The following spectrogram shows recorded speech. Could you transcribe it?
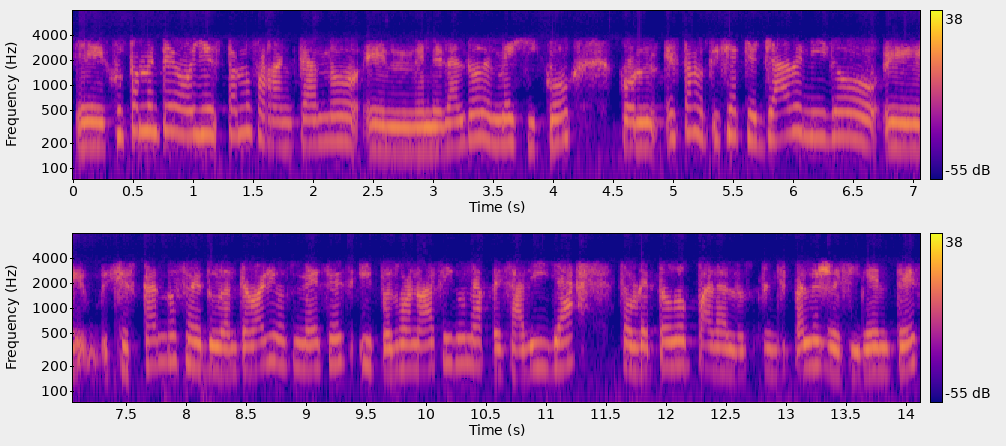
eh, justamente hoy estamos arrancando en el Heraldo de México con esta noticia que ya ha venido eh, gestándose durante varios meses y pues bueno, ha sido una pesadilla, sobre todo para los principales residentes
